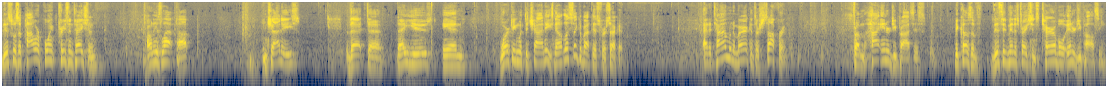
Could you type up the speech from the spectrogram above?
This was a PowerPoint presentation on his laptop in Chinese that uh, they used in working with the Chinese. Now, let's think about this for a second. At a time when Americans are suffering from high energy prices because of this administration's terrible energy policy,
